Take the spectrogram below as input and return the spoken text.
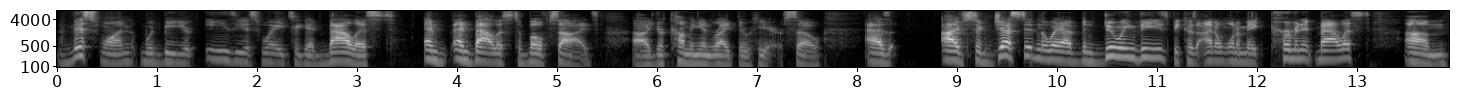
this one would be your easiest way to get ballast and, and ballast to both sides. Uh, you're coming in right through here. So as I've suggested in the way I've been doing these, because I don't want to make permanent ballast um,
